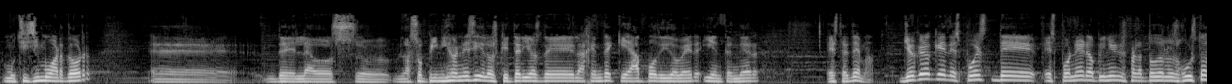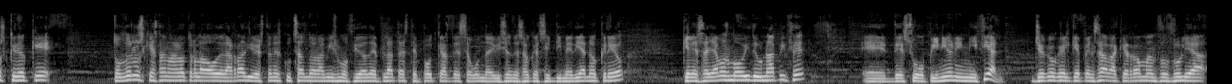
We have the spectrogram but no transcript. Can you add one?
muchísimo ardor de los, las opiniones y de los criterios de la gente que ha podido ver y entender este tema. Yo creo que después de exponer opiniones para todos los gustos, creo que todos los que están al otro lado de la radio y están escuchando ahora mismo Ciudad de Plata, este podcast de segunda división de Soccer City Media, no creo que les hayamos movido un ápice eh, de su opinión inicial. Yo creo que el que pensaba que Roman Zozulia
